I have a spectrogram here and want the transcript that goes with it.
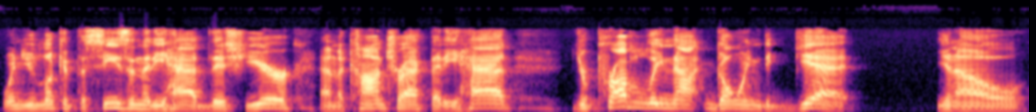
when you look at the season that he had this year and the contract that he had, you're probably not going to get, you know,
